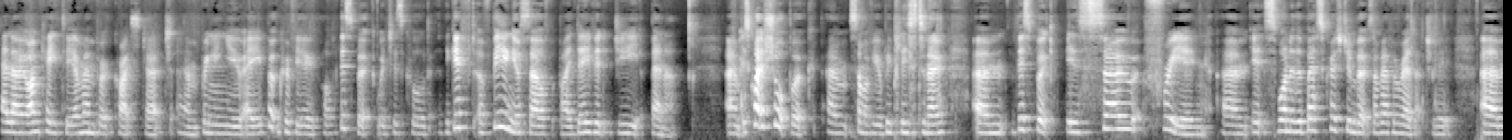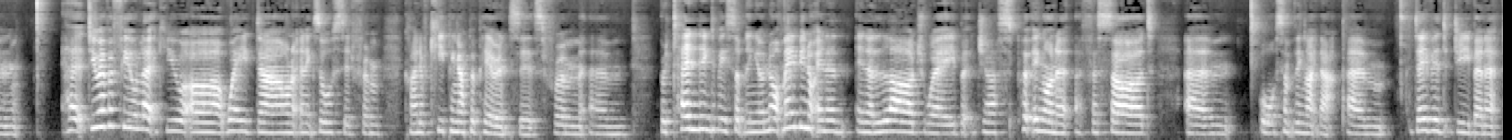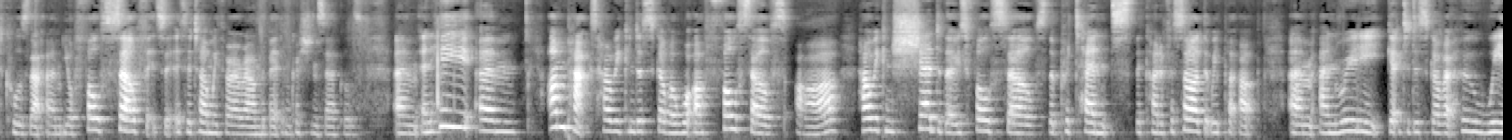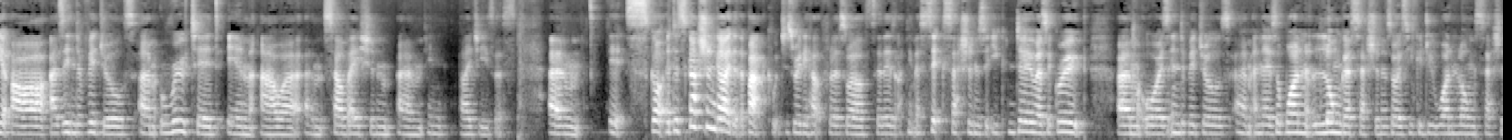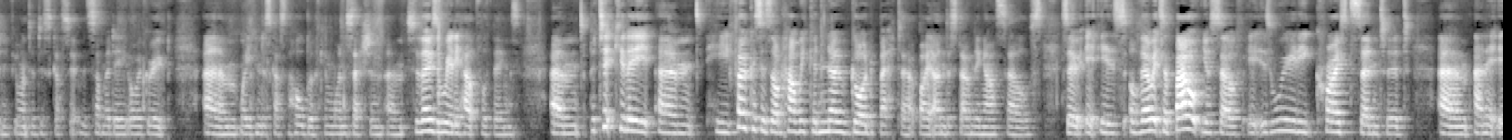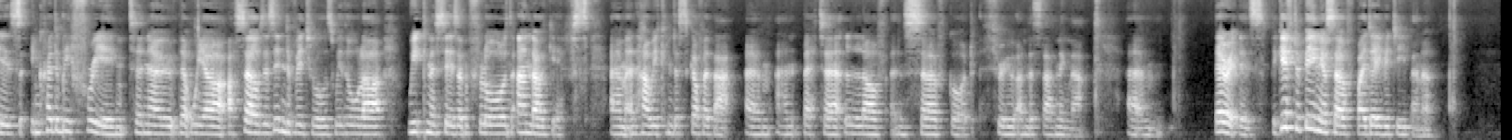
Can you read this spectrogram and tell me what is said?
Hello, I'm Katie, a member at Christ Church, um, bringing you a book review of this book, which is called The Gift of Being Yourself by David G. Benner. Um, it's quite a short book, um, some of you will be pleased to know. Um, this book is so freeing. Um, it's one of the best Christian books I've ever read, actually. Um, do you ever feel like you are weighed down and exhausted from kind of keeping up appearances, from um, pretending to be something you're not, maybe not in a in a large way, but just putting on a, a facade um, or something like that. Um, David G. Benner calls that um, your false self. It's a, it's a term we throw around a bit in Christian circles, um, and he um, unpacks how we can discover what our false selves are, how we can shed those false selves, the pretense, the kind of facade that we put up, um, and really get to discover who we are as individuals, um, rooted in our um, salvation um, in, by Jesus. Um, it's got a discussion guide at the back, which is really helpful as well. So there's, I think there's six sessions that you can do as a group um, or as individuals. and there's a one longer session as well. So you could do one long session if you want to discuss it with somebody or a group where you can discuss the whole book in one session. so those are really helpful things. Um, particularly, um, he focuses on how we can know God better by understanding ourselves. So it is, although it's about yourself, it is really Christ-centered um, and it is incredibly freeing to know that we are ourselves as individuals with all our weaknesses and flaws and our gifts um, and how we can discover that um, and better love and serve God through understanding that. Um, there it is, The Gift of Being Yourself by David G. Benner.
